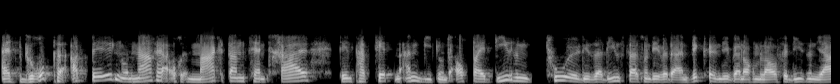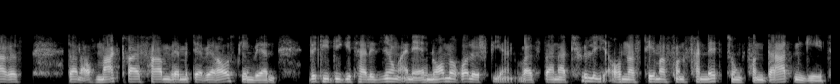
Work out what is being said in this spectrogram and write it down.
als Gruppe abbilden und nachher auch im Markt dann zentral den Patienten anbieten. Und auch bei diesem Tool, dieser Dienstleistung, die wir da entwickeln, die wir noch im Laufe dieses Jahres dann auch marktreif haben werden, mit der wir rausgehen werden, wird die Digitalisierung eine enorme Rolle spielen, weil es da natürlich auch um das Thema von Vernetzung von Daten geht.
